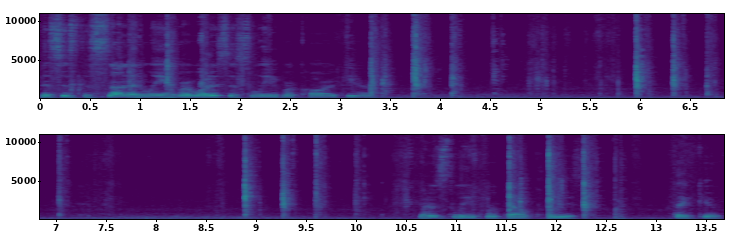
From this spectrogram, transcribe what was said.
This is the Sun in Libra. What is this Libra card here? What is Libra about, please? Thank you.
